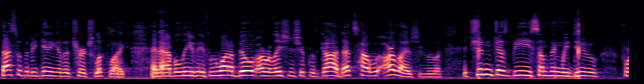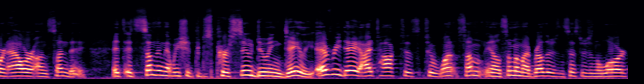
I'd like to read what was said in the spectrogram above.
That's what the beginning of the church looked like. And I believe if we want to build our relationship with God, that's how our lives should really look. It shouldn't just be something we do for an hour on Sunday. It's, it's something that we should pursue doing daily. Every day I talk to, to one, some, you know, some of my brothers and sisters in the Lord.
